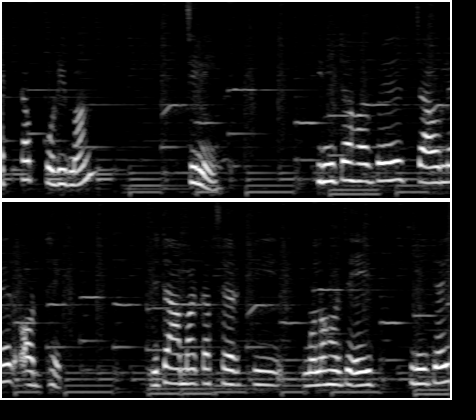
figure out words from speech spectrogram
এক কাপ পরিমাণ চিনি। চিনিটা হবে চাউলের অর্ধেক। যেটা আমার কাছে আর কি মনে হয় যে এই চিনিটাই,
